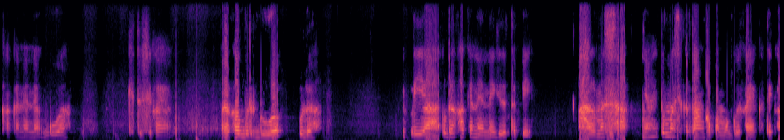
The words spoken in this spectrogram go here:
kakak nenek gue. Gitu sih kayak mereka berdua udah ya udah kakek nenek gitu tapi hal mesranya itu masih ketangkap sama gue kayak ketika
